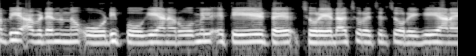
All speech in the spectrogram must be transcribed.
അബി അവിടെ നിന്ന് ഓടിപ്പോവുകയാണ്. റൂമിൽ എത്തിയിട്ട് ചൊറിയട ചൊറിച്ചിൽ ചൊറിയുകയാണ്.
